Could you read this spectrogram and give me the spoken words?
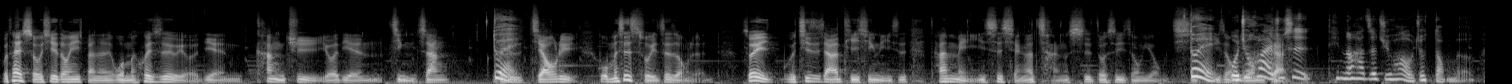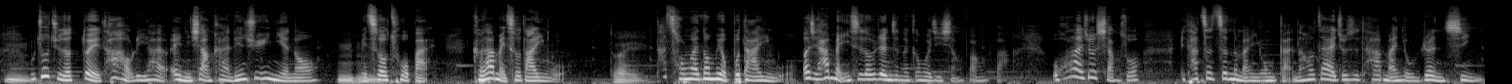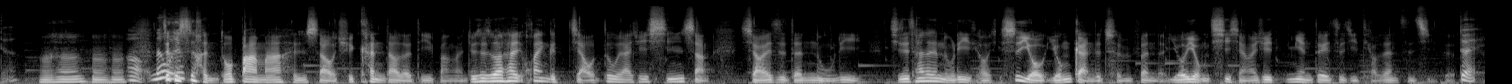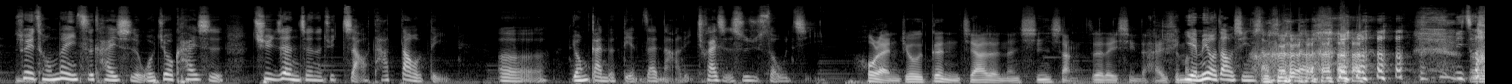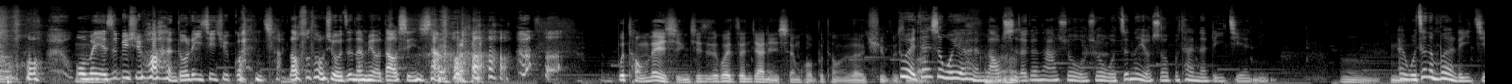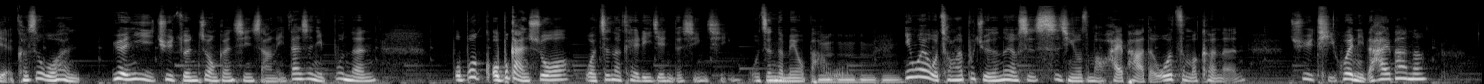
不太熟悉的东西，反正我们会是有点抗拒、有点紧张、对，焦虑。我们是属于这种人。所以我其实想要提醒你是，他每一次想要尝试都是一种勇气。对，我就后来就是听到他这句话，我就懂了。嗯，我就觉得对他好厉害。哎，你想想看，连续一年哦，嗯，每次都挫败，可他每次都答应我。对，他从来都没有不答应我，而且他每一次都认真的跟我一起想方法。我后来就想说，哎，他这真的蛮勇敢，然后再来就是他蛮有韧性的。嗯哼，嗯哼，哦，那这个是很多爸妈很少去看到的地方啊。就是说，他换一个角度来去欣赏小孩子的努力，其实他这个努力里头是有勇敢的成分的，有勇气想要去面对自己、挑战自己的。对，所以从那一次开始，我就开始去认真的去找他到底，呃。勇敢的点在哪里？就开始是去收集。后来你就更加的能欣赏这类型的孩子吗？也没有到欣赏，真的。你知道我，嗯、我们也是必须花很多力气去观察。老师同学，我真的没有到欣赏。不同类型其实会增加你生活不同的乐趣，不是？对，但是我也很老实的跟他说：“我说我真的有时候不太能理解你。嗯”嗯，哎、欸，我真的不能理解，可是我很愿意去尊重跟欣赏你，但是你不能。我不，我不敢说，我真的可以理解你的心情，我真的没有把握，因为我从来不觉得那个是事情有什么好害怕的，我怎么可能去体会你的害怕呢？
